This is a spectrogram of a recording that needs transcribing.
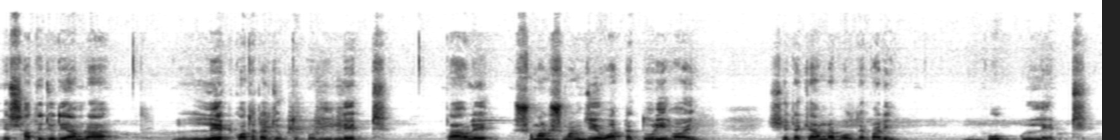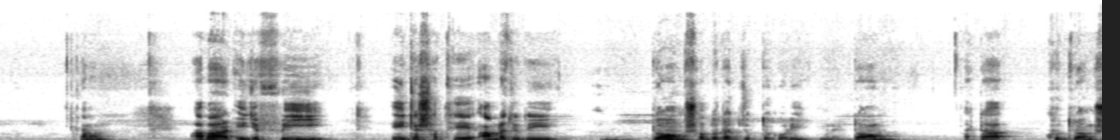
এর সাথে যদি আমরা লেট কথাটা যুক্ত করি লেট তাহলে সমান সমান যে ওয়ার্ডটা তৈরি হয়, সেটাকে আমরা বলতে পারি বুক লেট কেমন? আবার এই যে ফ্রি, এইটার সাথে আমরা যদি ডম শব্দটা যুক্ত করি মানে ডম একটা ক্ষুদ্র অংশ,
